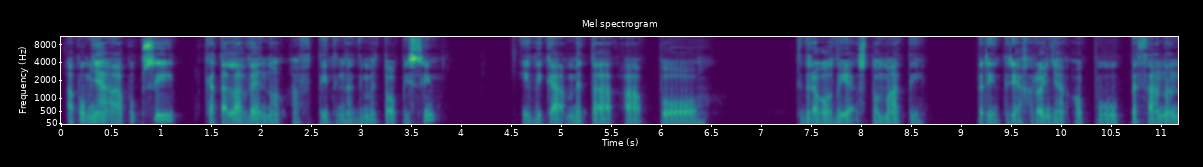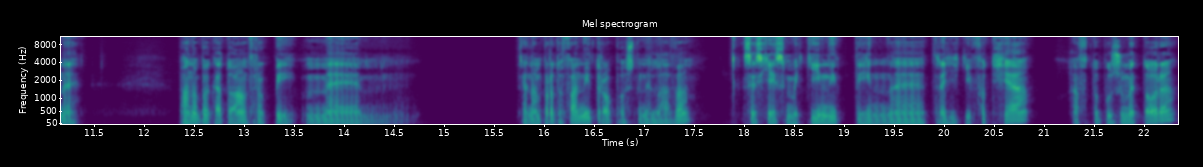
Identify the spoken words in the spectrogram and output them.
Από μια άποψη καταλαβαίνω αυτή την αντιμετώπιση, ειδικά μετά από την τραγωδία στο μάτι πριν τρία χρόνια όπου πεθάνανε πάνω από 100 άνθρωποι με έναν πρωτοφανή τρόπο στην Ελλάδα. Σε σχέση με εκείνη την ε, τραγική φωτιά, αυτό που ζούμε τώρα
